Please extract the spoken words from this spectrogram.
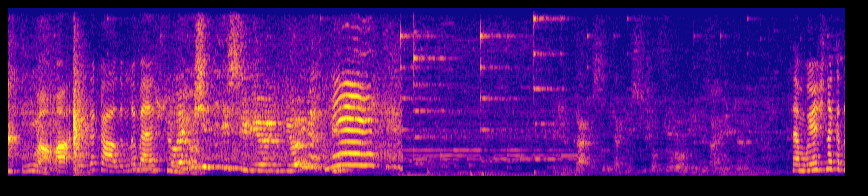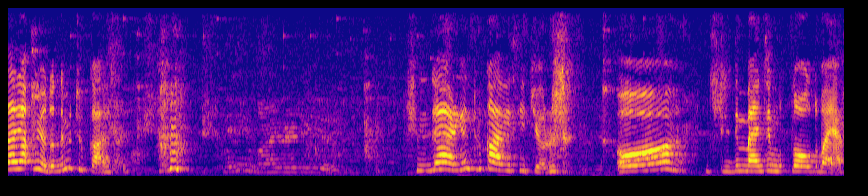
Bilmiyorum. Aa, evde kaldığımda ben Ay sürmüyorum. şimdi sürüyorum ya. Öyle. Ne? Türk kahvesini yapması çok zor olduğunu zannediyorum. Sen bu yaşına kadar yapmıyordun değil mi Türk kahvesi? ne bileyim bana öyle geliyorum. Şimdi her gün Türk kahvesi içiyoruz. Oo, cildim bence mutlu oldu baya.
